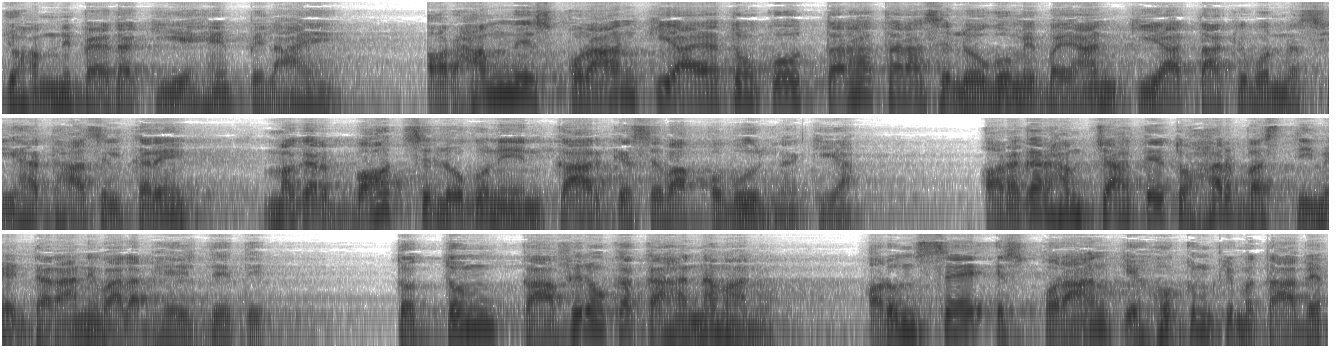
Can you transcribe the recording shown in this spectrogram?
जो हमने पैदा किए हैं, पिलाएँ। और हमने इस कुरान की आयतों को तरह तरह से लोगों में बयान किया, ताकि वो नसीहत हासिल करें मगर बहुत से लोगों ने इनकार के सिवा कबूल न किया। और अगर हम चाहते तो हर बस्ती में डराने वाला भेज देते। तो तुम काफिरों का कहा न मानो और उनसे इस कुरान के हुक्म के मुताबिक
